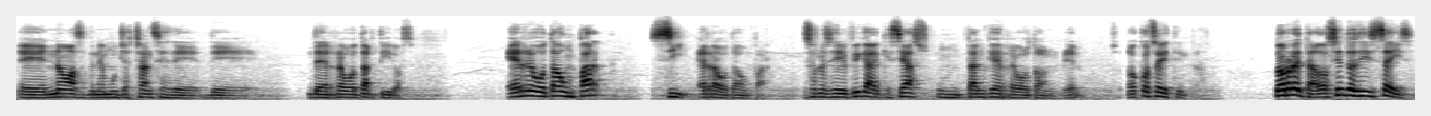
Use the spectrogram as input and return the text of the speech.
eh, no vas a tener muchas chances de, de, rebotar tiros. ¿He rebotado un par? Sí, he rebotado un par. Eso no significa que seas un tanque rebotón, ¿bien? Son dos cosas distintas. Torreta, 216.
